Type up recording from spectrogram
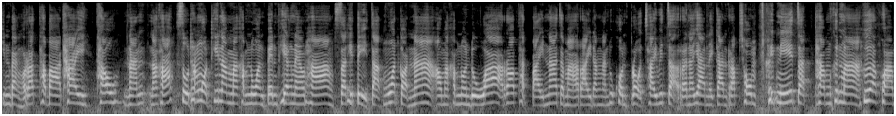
กินแบ่งรัฐบาลไทยเท่านั้นนะคะ สูตรทั้งหมดที่นำมาคำนวณเป็นเพียงแนวทาง สถิติจากงวดก่อนหน้า เอามาคำนวณดูว่ารอบถัดไปน่าจะมาอะไรดังนั้นทุกคนโปรดใช้วิจารณญาณในการรับชม คลิปนี้จัดทำขึ้นมาเพื่อความ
